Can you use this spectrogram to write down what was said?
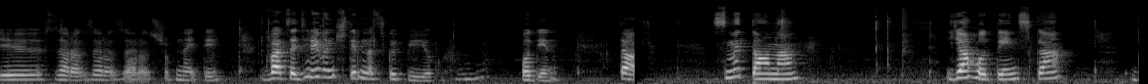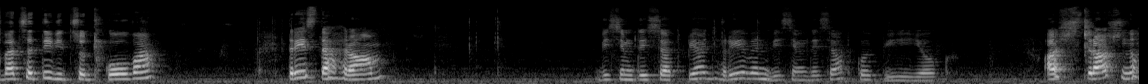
е, зараз, зараз, зараз, щоб знайти. 20 гривень 14 копійок. Один. Так. Сметана. Яготинська. 20%. 300 грам. 85 гривень 80 копійок. Аж страшно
